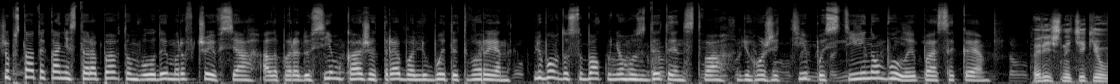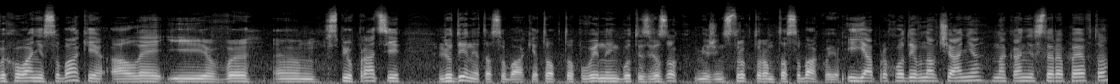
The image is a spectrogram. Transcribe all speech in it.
Щоб стати каністерапевтом, Володимир вчився, але передусім каже, треба любити тварин. Любов до собак у нього з дитинства. В його житті постійно були песики. Річ не тільки в вихованні собаки, але і в ем, співпраці людини та собаки. Тобто повинен бути зв'язок між інструктором та собакою. І я проходив навчання на каністерапевта,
